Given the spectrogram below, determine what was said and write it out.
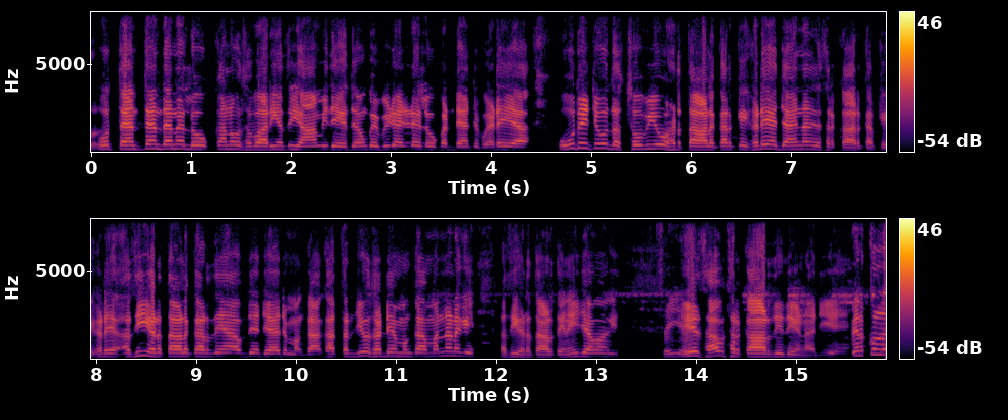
ਉਹ ਤਿੰਨ ਤਿੰਨ ਦਿਨ ਲੋਕਾਂ ਨੂੰ ਸਵਾਰੀਆਂ ਤੁਸੀਂ ਆਮ ਹੀ ਦੇਖਦੇ ਹੋਗੇ ਵੀਡੀਓ ਜਿਹੜੇ ਲੋਕ ਅੱਡਿਆਂ 'ਚ ਖੜੇ ਆ ਉਹਦੇ 'ਚ ਉਹ ਦੱਸੋ ਵੀ ਉਹ ਹੜਤਾਲ ਕਰਕੇ ਖੜੇ ਆ ਜਾਂ ਇਹਨਾਂ ਦੇ ਸਰਕਾਰ ਕਰਕੇ ਖੜੇ ਆ। ਅਸੀਂ ਹੜਤਾਲ ਕਰਦੇ ਆ ਆਪਦੀਆਂ ਜਾਇਜ਼ ਮੰਗਾਂ ਖਾਤਰ ਜੇ ਉਹ ਸਾਡੀਆਂ ਮੰਗਾਂ ਮੰਨਣਗੇ ਅਸੀਂ ਹੜਤਾਲ ਤੇ ਨਹੀਂ ਜਾਵਾਂਗੇ। ਸਹੀ ਇਹ ਸਭ ਸਰਕਾਰ ਦੀ ਦੇਣ ਆ ਜੀ ਇਹ। ਬਿਲਕੁਲ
